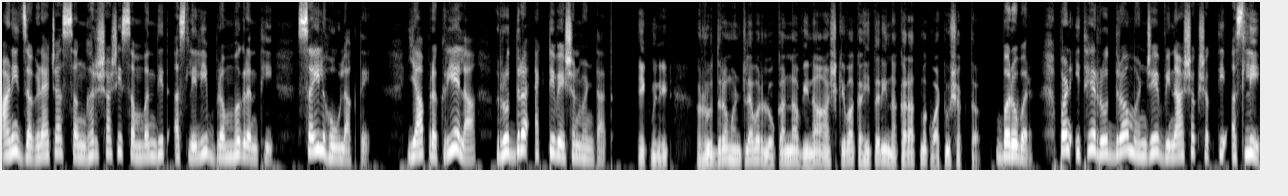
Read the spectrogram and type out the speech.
आणि जगण्याच्या संघर्षाशी संबंधित असलेली ब्रह्मग्रंथी सैल होऊ लागते. या प्रक्रियेला रुद्र ॲक्टिवेशन म्हणतात. एक मिनिट. रुद्र म्हटल्यावर लोकांना विनाश किंवा काहीतरी नकारात्मक वाटू शकतं. बरोबर. पण इथे रुद्र म्हणजे विनाशक शक्ती असली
